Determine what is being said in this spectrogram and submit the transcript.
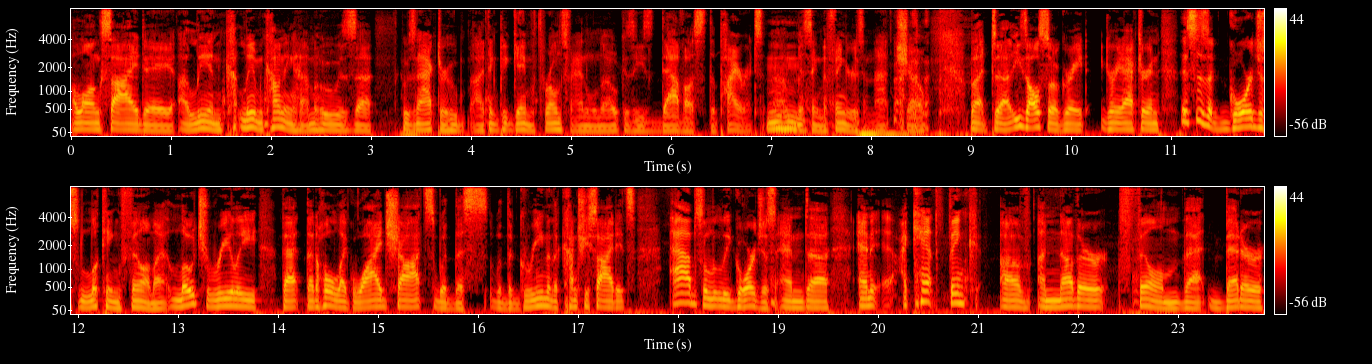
alongside a, a Liam Liam Cunningham, who is uh, who's an actor who I think Game of Thrones fan will know because he's Davos the pirate, uh, missing the fingers in that show. but uh, he's also a great great actor, and this is a gorgeous looking film. Uh, Loach really that that whole like wide shots with this with the green of the countryside. It's absolutely gorgeous, and uh, and I can't think of another film that better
